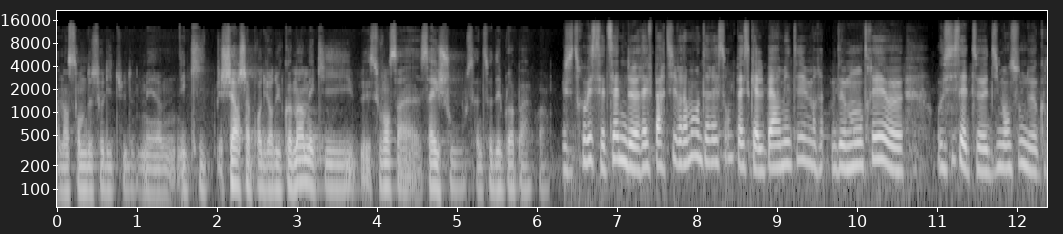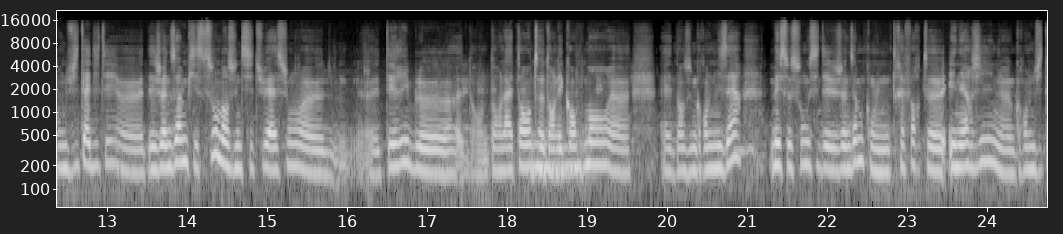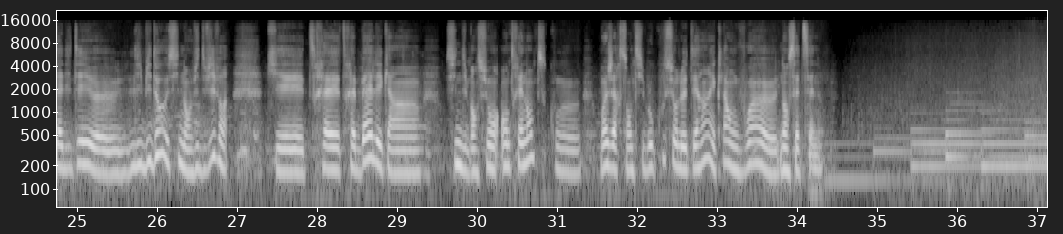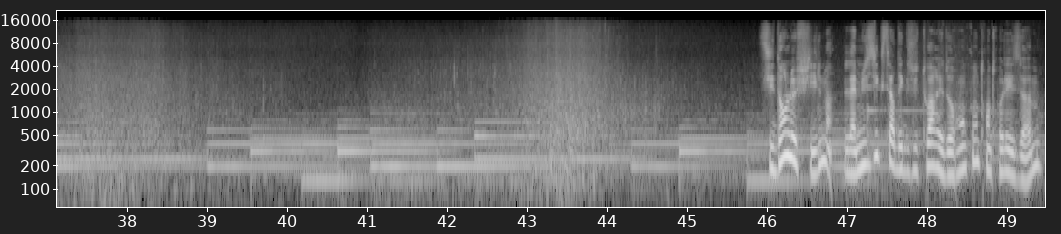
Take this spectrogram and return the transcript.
un ensemble de solitude, mais, euh, et qui cherchent à produire du commun, mais qui souvent ça, échoue, ça ne se déploie pas. J'ai trouvé cette scène de rêve party vraiment intéressante parce qu'elle permettait de montrer aussi cette dimension de grande vitalité des jeunes hommes qui sont dans une situation terrible dans, l'attente, dans les campements, dans une grande misère, mais ce sont aussi des jeunes hommes qui ont une très forte énergie, une grande vitalité, libido aussi, une envie de vivre, qui est très très belle et qui a aussi une dimension entraînante que moi j'ai ressenti beaucoup sur le terrain et que là on voit dans cette scène. Si dans le film, la musique sert d'exutoire et de rencontre entre les hommes,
